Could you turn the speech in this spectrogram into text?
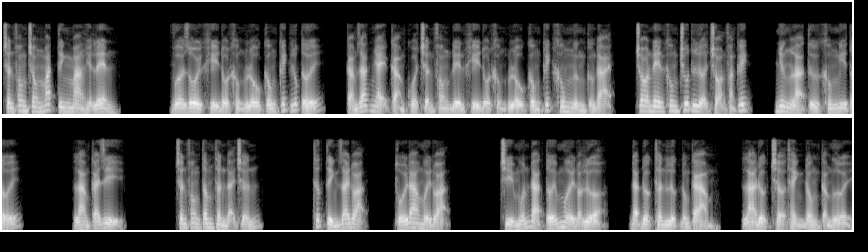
Trần Phong trong mắt tinh mang hiện lên. Vừa rồi khỉ đột khổng lồ công kích lúc tới, cảm giác nhạy cảm của Trần Phong đến khỉ đột khổng lồ công kích không ngừng cường đại, cho nên không chút lựa chọn phản kích, nhưng là từ không nghĩ tới. Làm cái gì? Trần Phong tâm thần đại chấn. Thức tỉnh giai đoạn, tối đa 10 đoạn. Chỉ muốn đạt tới 10 đoạn lửa, đạt được thần lực đồng cảm, là được trở thành đồng cảm người.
